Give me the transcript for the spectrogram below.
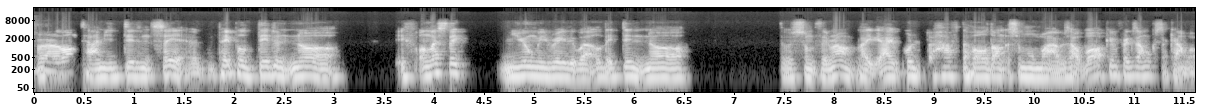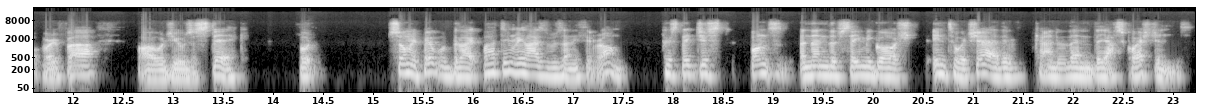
For a long time, you didn't see it. People didn't know if, unless they knew me really well, they didn't know there was something wrong. Like I would have to hold on to someone while I was out walking, for example, because I can't walk very far, or I would use a stick. But so many people would be like, "Well, I didn't realize there was anything wrong," because they just once, and then they've seen me go sh- into a chair. They've kind of then they ask questions.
